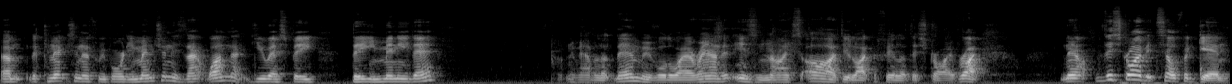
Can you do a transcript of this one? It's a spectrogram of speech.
Um, the connection, as we've already mentioned, is that one, that USB-B mini there. Let me have a look there, move all the way around. It is nice. Oh, I do like the feel of this drive. Right, now this drive itself, again,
